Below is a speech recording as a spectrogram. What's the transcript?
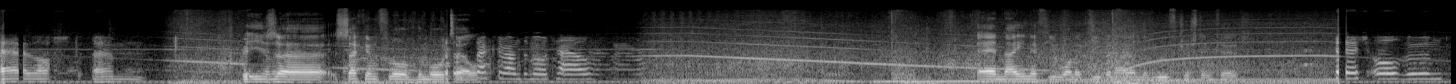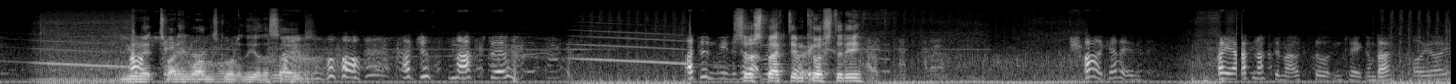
Air lost. Um. He's uh, second floor of the motel. Suspect around the motel. Air 9 if you want to keep an eye on the roof just in case. Search all rooms. Unit shit. 21's going to the other side. I've just smacked him. I didn't mean to Suspect in custody. Oh, get him. Oh yeah, I've knocked him out, so I can take him back. Oi oi.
